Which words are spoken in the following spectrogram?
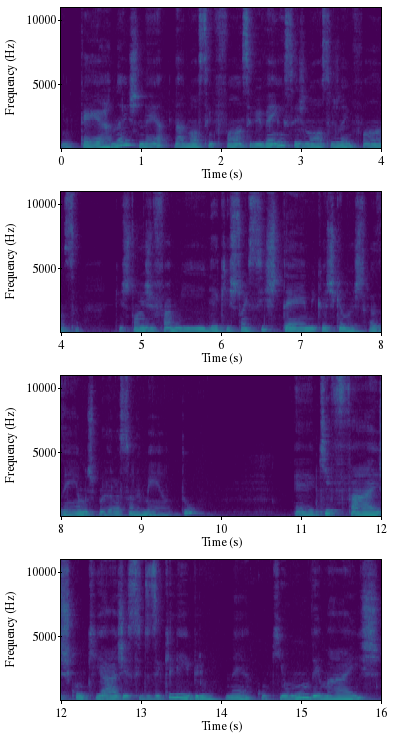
internas né, da nossa infância, vivências nossas da infância questões de família, questões sistêmicas que nós trazemos para o relacionamento, é, que faz com que haja esse desequilíbrio, né? Com que um dê mais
